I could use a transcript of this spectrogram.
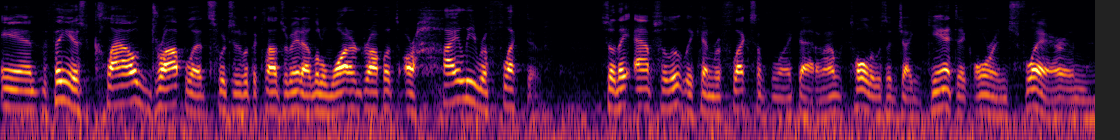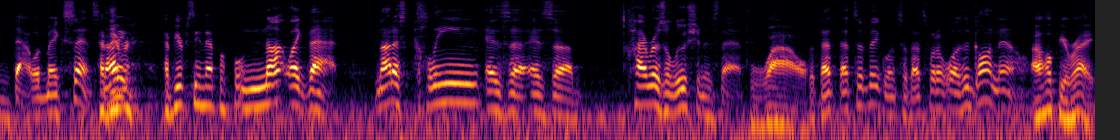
And the thing is, cloud droplets, which is what the clouds are made out of, little water droplets, are highly reflective. So they absolutely can reflect something like that. And I was told it was a gigantic orange flare, and that would make sense. Have, you ever, have you ever, seen that before? Not like that. Not as clean as uh, as uh, high resolution as that. Wow. But that that's a big one. So that's what it was. It's gone now. I hope you're right.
